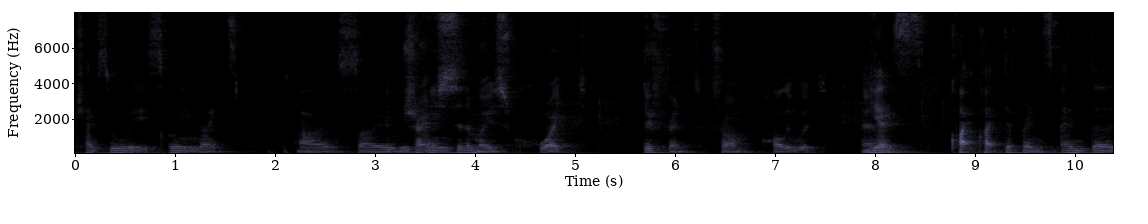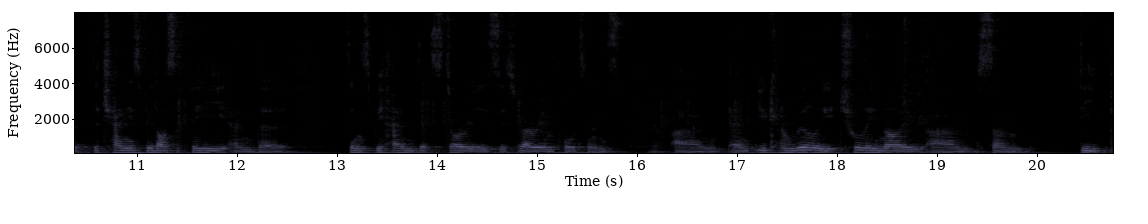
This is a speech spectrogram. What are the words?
Chinese movie screening night. Uh, so Chinese can, cinema is quite different from Hollywood. and- yes, quite quite different, and the the Chinese philosophy and the things behind the stories is very important. Um, and you can really truly know um, some deep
